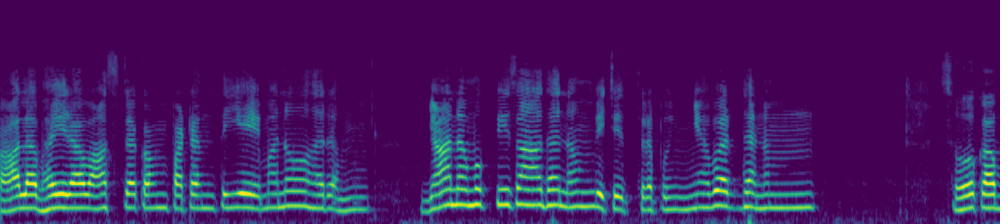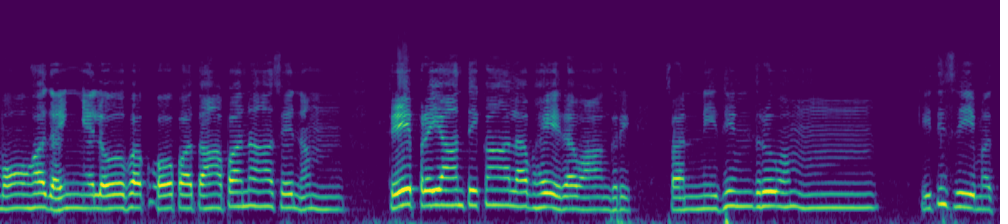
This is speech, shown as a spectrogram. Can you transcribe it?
कालभैरवाष्टकं पठन्ति ये मनोहरम् ज्ञानमुक्तिसाधनं विचित्रपुण्यवर्धनम् शोकमोहदैन्यलोभकोपतापनाशनम् ते प्रयान्ति कालभैरवाङ्घ्रि सन्निधिं ध्रुवम् इति श्रीमत्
